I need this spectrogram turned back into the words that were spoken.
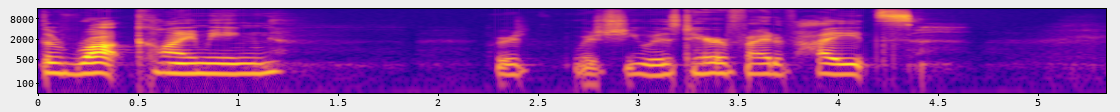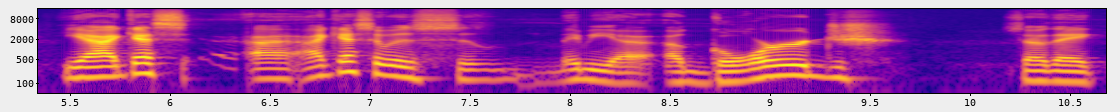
the rock climbing where where she was terrified of heights. Yeah, I guess uh, I guess it was maybe a, a gorge. So they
